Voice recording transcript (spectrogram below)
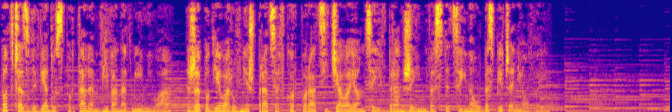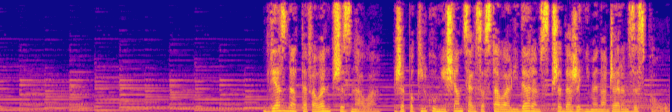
Podczas wywiadu z portalem Viva nadmieniła, że podjęła również pracę w korporacji działającej w branży inwestycyjno-ubezpieczeniowej. Gwiazda TVN przyznała, że po kilku miesiącach została liderem sprzedaży i menadżerem zespołu.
